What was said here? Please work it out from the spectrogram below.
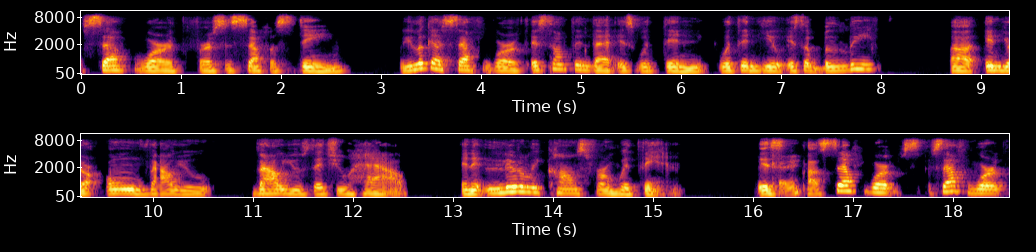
self worth versus self esteem, when you look at self worth, it's something that is within within you. It's a belief uh, in your own value values that you have, and it literally comes from within. It's okay. uh, self worth. Self worth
